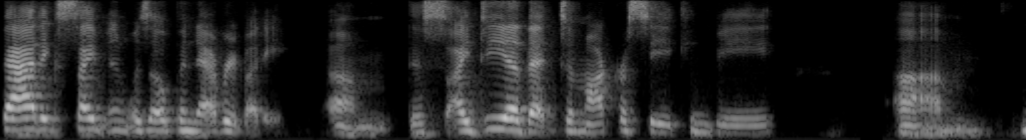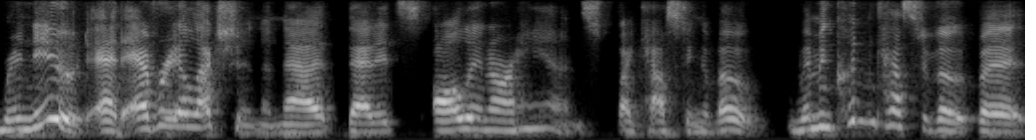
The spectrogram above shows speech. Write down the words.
that excitement was open to everybody um, this idea that democracy can be um, renewed at every election and that, that it's all in our hands by casting a vote. Women couldn't cast a vote, but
